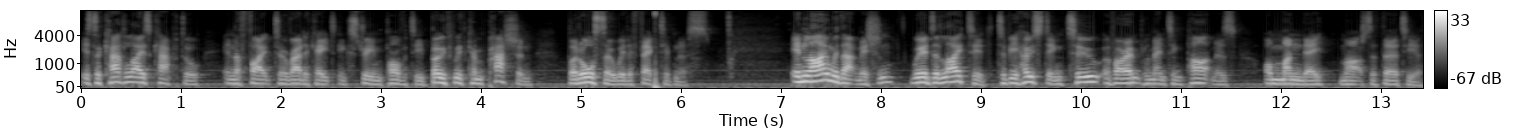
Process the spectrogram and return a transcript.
is to catalyse capital in the fight to eradicate extreme poverty, both with compassion but also with effectiveness. In line with that mission, we're delighted to be hosting two of our implementing partners on Monday, March the 30th.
